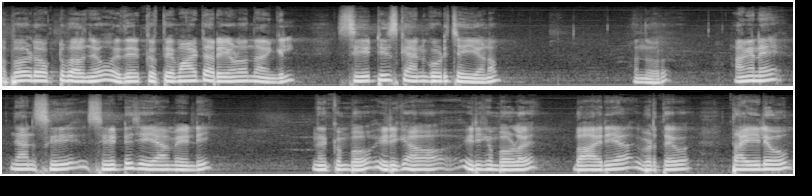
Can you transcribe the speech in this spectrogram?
അപ്പോൾ ഡോക്ടർ പറഞ്ഞു ഇത് കൃത്യമായിട്ട് അറിയണമെന്നെങ്കിൽ സി ടി സ്കാൻ കൂടി ചെയ്യണം. എന്ന് പറഞ്ഞു. അങ്ങനെ ഞാൻ സി സി ടി ചെയ്യാൻ വേണ്ടി നിൽക്കുമ്പോൾ ഇരിക്ക ഇരിക്കുമ്പോൾ ഭാര്യ ഇവിടുത്തെ തൈലവും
